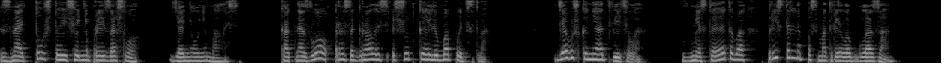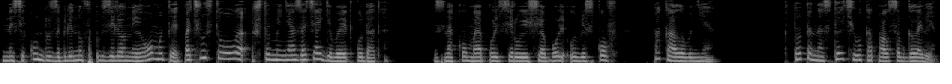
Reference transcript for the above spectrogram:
Знать то, что еще не произошло. Я не унималась. Как назло, разыгралось жуткое любопытство. Девушка не ответила. Вместо этого пристально посмотрела в глаза. На секунду заглянув в зеленые омуты, почувствовала, что меня затягивает куда-то. Знакомая пульсирующая боль у висков, покалывание. Кто-то настойчиво копался в голове.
